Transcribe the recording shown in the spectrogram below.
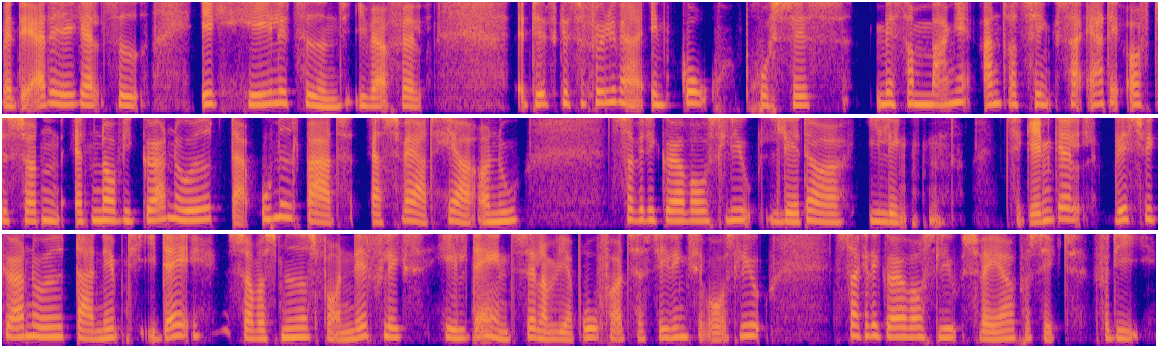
men det er det ikke altid. Ikke hele tiden i hvert fald. Det skal selvfølgelig være en god proces. Med så mange andre ting, så er det ofte sådan, at når vi gør noget, der umiddelbart er svært her og nu, så vil det gøre vores liv lettere i længden. Til gengæld, hvis vi gør noget, der er nemt i dag, som at smide os for Netflix hele dagen, selvom vi har brug for at tage stilling til vores liv, så kan det gøre vores liv sværere på sigt, fordi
